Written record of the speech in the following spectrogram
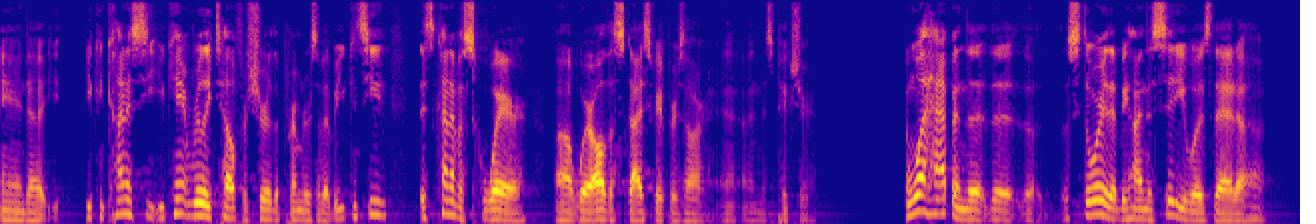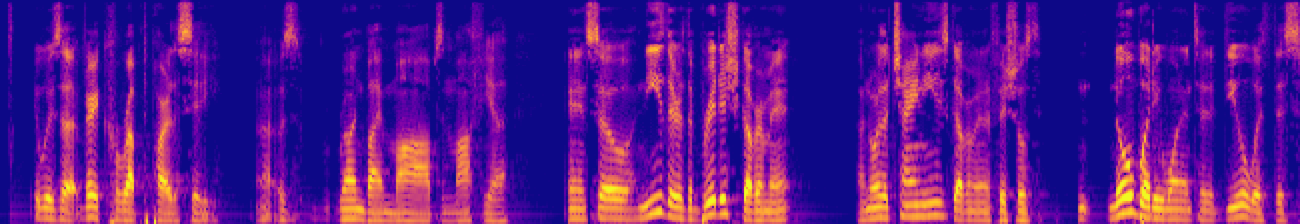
and uh, you can kind of see, you can't really tell for sure the perimeters of it, but you can see it's kind of a square uh, where all the skyscrapers are in, in, this picture. And what happened, the, the, the, the story that behind the city was that uh, it was a very corrupt part of the city. Uh, it was run by mobs and mafia. And so neither the British government uh, nor the Chinese government officials, n- nobody wanted to deal with this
